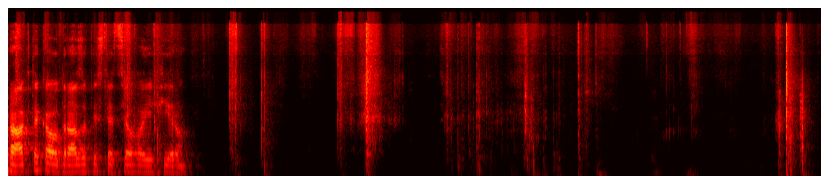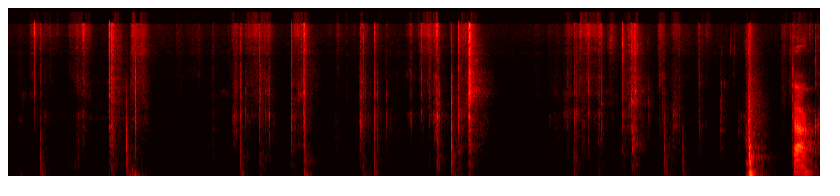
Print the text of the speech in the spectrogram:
Практика одразу після цього ефіру. Так.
